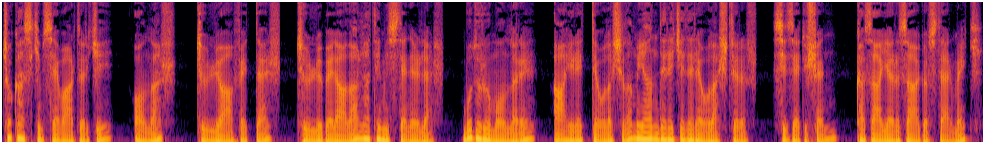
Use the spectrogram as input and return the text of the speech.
çok az kimse vardır ki onlar türlü afetler, türlü belalarla temizlenirler. Bu durum onları ahirette ulaşılamayan derecelere ulaştırır. Size düşen kazaya rıza göstermek,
